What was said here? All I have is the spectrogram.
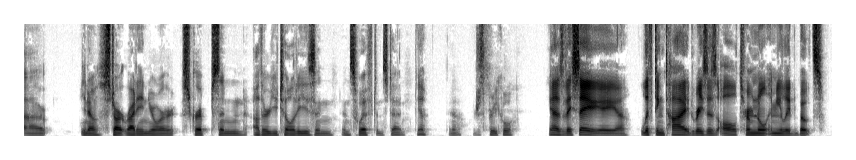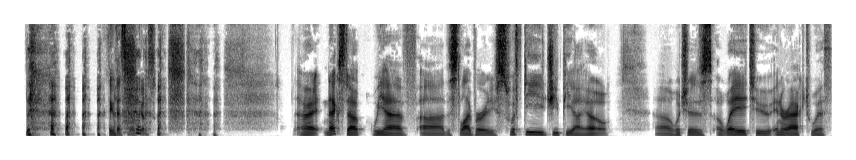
uh, you know start writing your scripts and other utilities in in swift instead. Yeah. Yeah which is pretty cool. Yeah as they say a uh, lifting tide raises all terminal emulated boats. I think that's how it goes all right next up we have uh, this library SwiftyGPIO uh, which is a way to interact with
